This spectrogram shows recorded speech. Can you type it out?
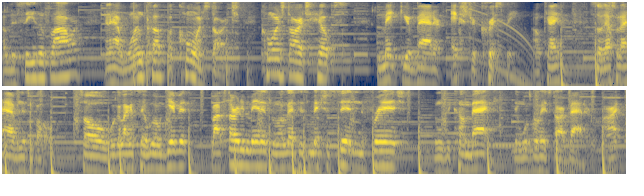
of the seasoned flour and I have one cup of cornstarch. Cornstarch helps make your batter extra crispy, okay? So that's what I have in this bowl. So we're like I said, we're gonna give it about 30 minutes. We're gonna let this mixture sit in the fridge. And when we come back, then we'll go ahead and start battering, all right?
